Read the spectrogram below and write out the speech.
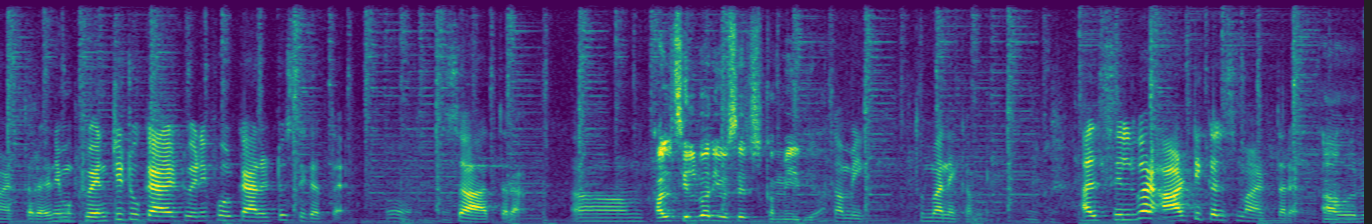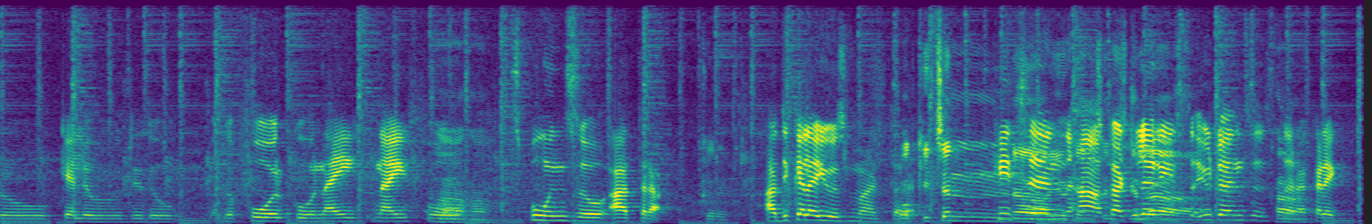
ಮಾಡ್ತಾರೆ. ನಿಮ್ಗೆ twenty two carat twenty four carat ಸಿಗುತ್ತೆ ಸೊ ಆ ಥರ. ಅಲ್ಲಿ ಸಿಲ್ವರ್ ಯೂಸೇಜ್ ಕಮ್ಮಿ ಇದೆಯಾ? ಕಮ್ಮಿ ತುಂಬಾ ಕಮ್ಮಿ. ಅಲ್ಲಿ ಸಿಲ್ವರ್ ಆರ್ಟಿಕಲ್ಸ್ ಮಾಡ್ತಾರೆ. ಅವರು ಕೆಲವು ಇದು ಫೋರ್ಕು ನೈ ನೈಫು ಸ್ಪೂನ್ಸು ಆ ಥರ. ಅದಕ್ಕೆಲ್ಲ ಯೂಸ್ ಮಾಡ್ತಾರೆ. ಕಿಚನ್ ಕಿಚನ್ ಹಾ ಕಟ್ಲರೀಸ್ ಯುಟೆನ್ಸಿಲ್ಸ್ ಥರ ಕರೆಕ್ಟ್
